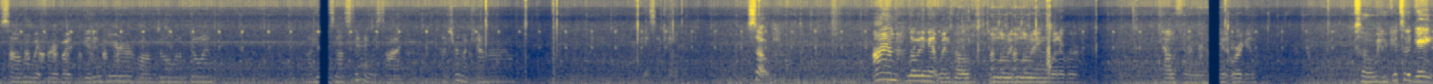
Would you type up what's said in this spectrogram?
So I'm gonna wait for everybody to get in here while I'm doing what I'm doing. Staring this time. Can I turn my camera around? Yes, I can. So, I am loading at WinCo, unloading, unloading whatever, California in Oregon. So you get to the gate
